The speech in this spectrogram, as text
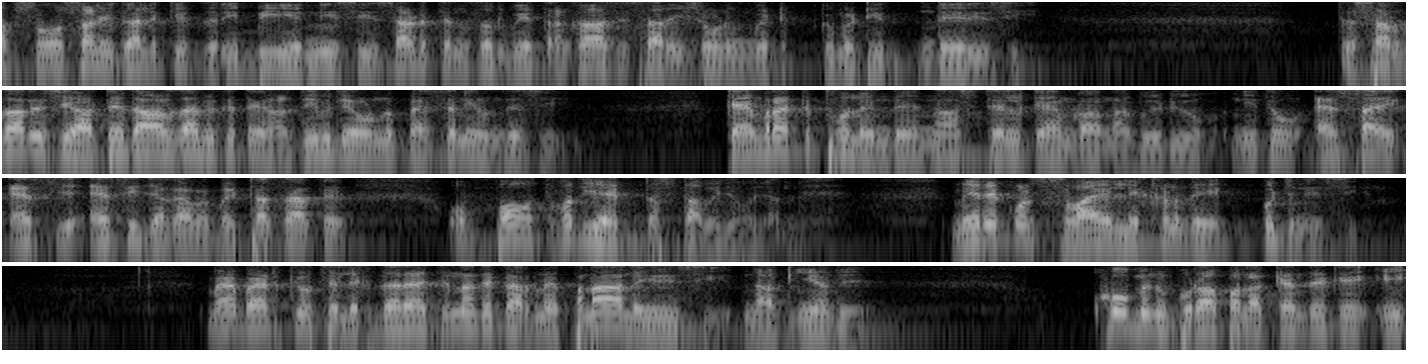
ਅਫਸੋਸ ਵਾਲੀ ਗੱਲ ਕਿ ਗਰੀਬੀ ਇੰਨੀ ਸੀ 350 ਰੁਪਏ ਤਨਖਾਹ ਸੀ, ਸਾਰੀ ਸ਼੍ਰੋਮਣੀ ਕਮੇਟੀ- ਕਮੇਟੀ ਦੇ ਰਹੀ ਸੀ। ਤੇ ਸਰਦਾਰ ਨੇ ਸੀ ਆਟੇ ਦਾਲ ਦਾ ਵੀ ਕਿਤੇ ਹਲਦੀ ਵੀ ਲਿਆਉਣ ਨੂੰ ਪੈਸੇ ਨਹੀਂ ਹੁੰਦੇ ਸੀ। ਕੈਮਰਾ ਕਿੱਥੋਂ ਲੈਂਦੇ? ਨਾ ਸਟਿਲ ਕੈਮਰਾ, ਨਾ ਵੀਡੀਓ ਨਹੀਂ ਤੇ ਉਹ ਐਸਾ ਐਸੀ ਐਸੀ ਜਗ੍ਹਾ 'ਤੇ ਬੈਠਾ ਸਾਂ ਕਿ ਉਹ ਬਹੁਤ ਵਧੀਆ ਇੱਕ ਦਸਤਾਵੇਜ਼ ਹੋ ਜਾਂਦੇ ਮੇਰੇ ਕੋਲ ਸਵਾਏ ਲਿਖਣ ਦੇ ਕੁਝ ਨਹੀਂ ਸੀ। ਮੈਂ ਬੈਠ ਕੇ ਉੱਥੇ ਲਿਖਦਾ ਰਿਹਾ, ਜਿਨ੍ਹਾਂ ਦੇ ਘਰ ਮੈਂ ਪਨਾਹ ਲਈ ਸੀ ਨਾਗੀਆਂ ਦੇ। ਉਹ ਮੈਨੂੰ ਬੁਰਾ ਭਲਾ ਕਹਿੰਦੇ ਕਿ ਇਹ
